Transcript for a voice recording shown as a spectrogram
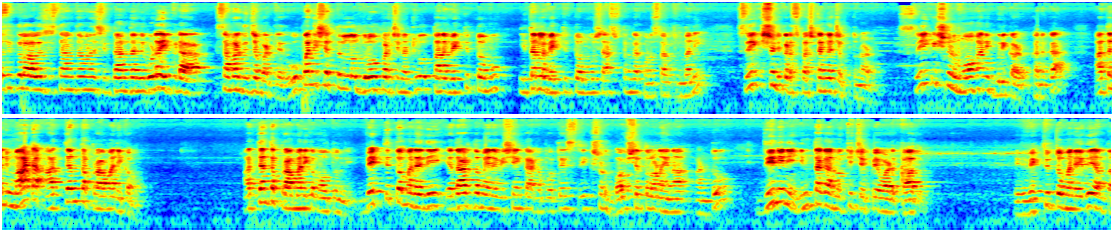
స్థితిలో ఆలోచిస్తామనే సిద్ధాంతాన్ని కూడా ఇక్కడ సమర్థించబట్లేదు ఉపనిషత్తుల్లో ద్రోవపరిచినట్లు తన వ్యక్తిత్వము ఇతరుల వ్యక్తిత్వము శాశ్వతంగా కొనసాగుతుందని శ్రీకృష్ణుడు ఇక్కడ స్పష్టంగా చెప్తున్నాడు. శ్రీకృష్ణుడు మోహానికి గురికాడు కనుక అతని మాట అత్యంత ప్రామాణికం అత్యంత ప్రామాణికం అవుతుంది. వ్యక్తిత్వం అనేది యథార్థమైన విషయం కాకపోతే శ్రీకృష్ణుడు భవిష్యత్తులోనైనా అంటూ దీనిని ఇంతగా నొక్కి చెప్పేవాడు కాదు. ఇది వ్యక్తిత్వం అనేది అంత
